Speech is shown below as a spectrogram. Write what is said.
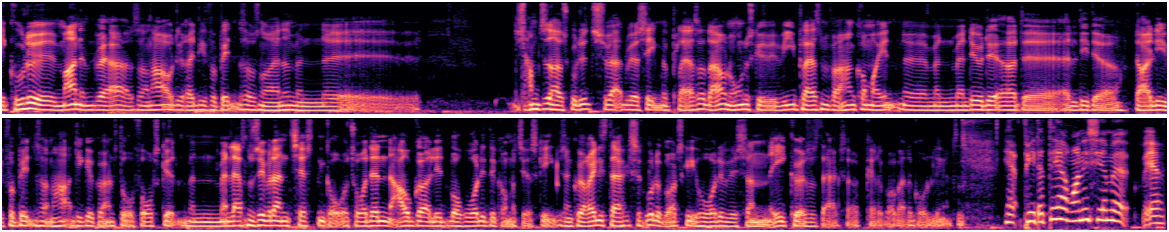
Det kunne det meget nemt være. Altså, han har jo de rigtige forbindelser og sådan noget andet, men øh, samtidig har jeg sgu lidt svært ved at se med pladser. Der er jo nogen, der skal vige pladsen, før han kommer ind, øh, men, men det er jo der, at øh, alle de der dejlige forbindelser, han har, de kan gøre en stor forskel. Men, men lad os nu se, hvordan testen går. Jeg tror, den afgør lidt, hvor hurtigt det kommer til at ske. Hvis han kører rigtig stærkt, så kunne det godt ske hurtigt. Hvis han ikke kører så stærkt, så kan det godt være, der går lidt længere tid. Ja, Peter, det her Ronny siger med, ja,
